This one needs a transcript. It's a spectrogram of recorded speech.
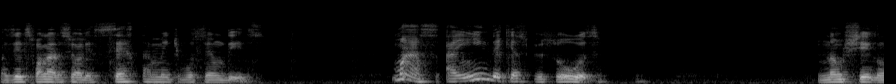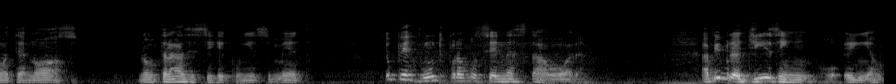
Mas eles falaram assim: olha, certamente você é um deles. Mas, ainda que as pessoas não chegam até nós, não trazem esse reconhecimento, eu pergunto para você nesta hora. A Bíblia diz em, em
